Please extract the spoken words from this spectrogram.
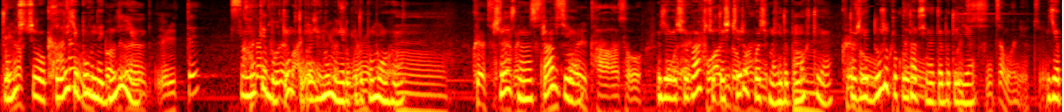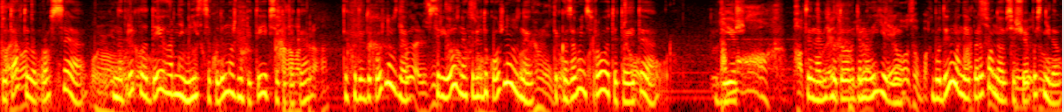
Тому що коли я був на дні, саме ти був тим, хто протягнув мені руку допомоги. Чесно, насправді, Я відчував, що ти щиро хочеш мені допомогти. Тож я дуже покладався на тебе тоді. Я питав тебе про все. Наприклад, де є гарне місце, куди можна піти і всяке таке. Ти ходив до кожного з них? Серйозно, я ходив до кожного з них. Ти казав мені спробувати те і те. Їж. Ти навіть готував для мене їжу. Будив мене і переконувався, що я поснідав.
